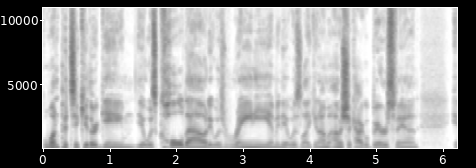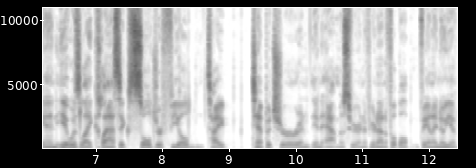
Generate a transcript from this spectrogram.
one particular game. It was cold out. It was rainy. I mean it was like you know i'm, I'm a chicago bears fan and it was like classic soldier field type temperature and, and, atmosphere. And if you're not a football fan, I know you have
